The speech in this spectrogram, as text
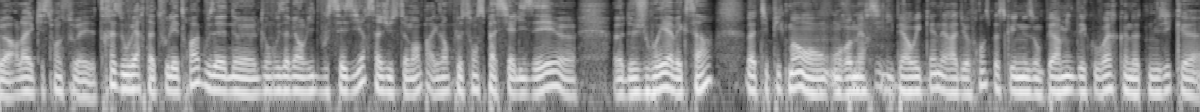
alors là, la question est très ouverte à tous les trois, que vous avez, euh, dont vous avez envie de vous saisir, ça justement, par exemple, le son spatialisé, euh, euh, de jouer avec ça. Bah, typiquement, on, on remercie l'Hyper Weekend et Radio France parce qu'ils nous ont permis de découvrir que notre musique euh,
